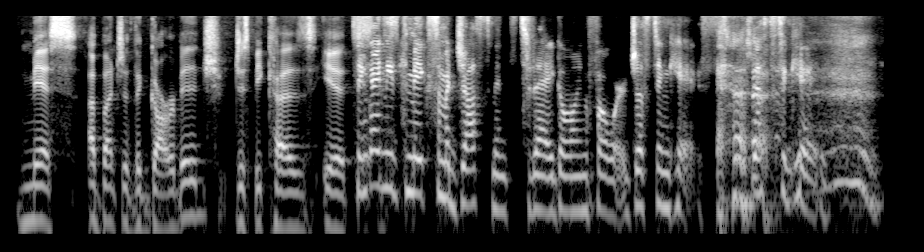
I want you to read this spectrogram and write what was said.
miss a bunch of the garbage just because it's I think I need to make some adjustments today going forward, just in case. just in case.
